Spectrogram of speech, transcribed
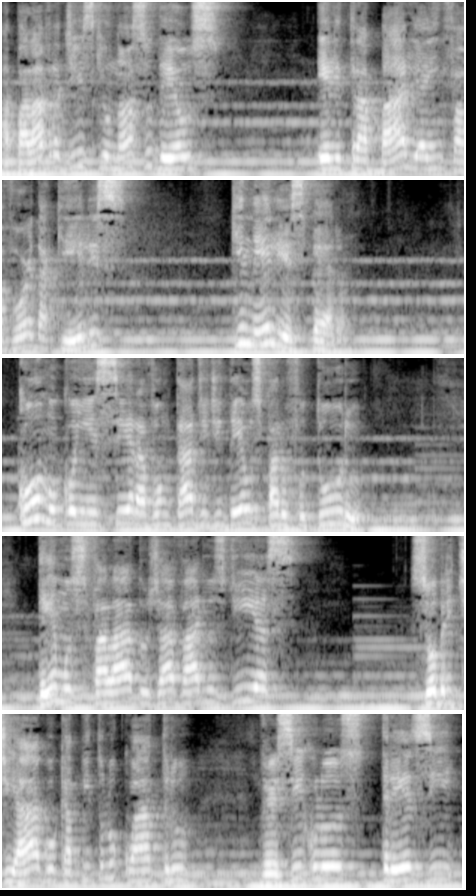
A palavra diz que o nosso Deus, ele trabalha em favor daqueles que nele esperam. Como conhecer a vontade de Deus para o futuro? Temos falado já vários dias sobre Tiago, capítulo 4, versículos 13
